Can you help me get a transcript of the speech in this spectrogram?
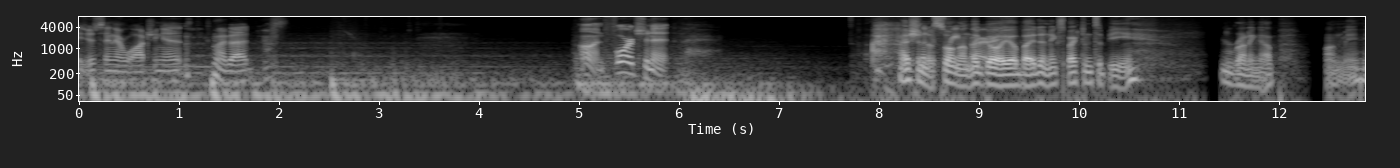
He's just sitting there watching it. My bad. Unfortunate. I shouldn't have swung on the. Goyo, but I didn't expect him to be running up on me.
